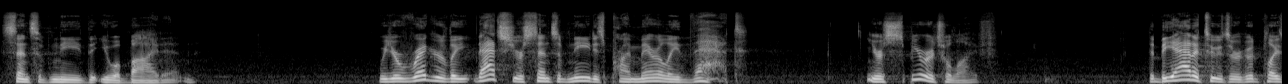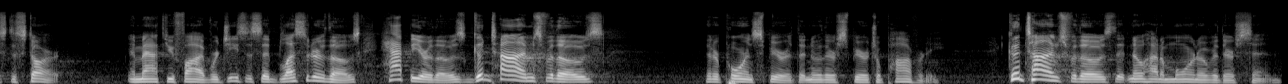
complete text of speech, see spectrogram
sense of need that you abide in. Where you're regularly, that's your sense of need, is primarily that your spiritual life. The Beatitudes are a good place to start in Matthew 5, where Jesus said, Blessed are those, happy are those, good times for those that are poor in spirit, that know their spiritual poverty. Good times for those that know how to mourn over their sin.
